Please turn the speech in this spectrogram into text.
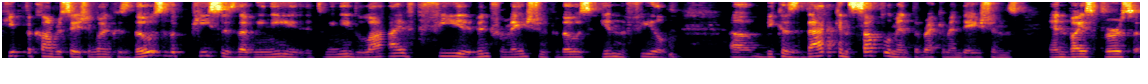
keep the conversation going because those are the pieces that we need. It's, we need live feed of information for those in the field uh, because that can supplement the recommendations and vice versa.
